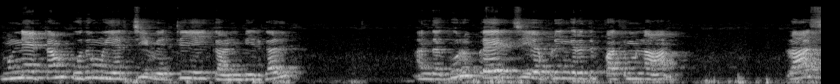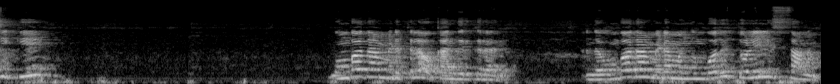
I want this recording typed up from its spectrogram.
முன்னேற்றம் புது முயற்சி வெற்றியை காண்பீர்கள். அந்த குரு பயிற்சி அப்படிங்கிறது பார்த்தோம்னா ராசிக்கு ஒன்பதாம் இடத்துல உட்காந்துருக்கிறாரு அந்த ஒன்பதாம் இடம்ங்கும்போது தொழில் ஸ்தானம்.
